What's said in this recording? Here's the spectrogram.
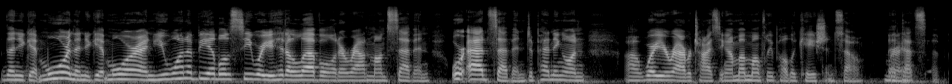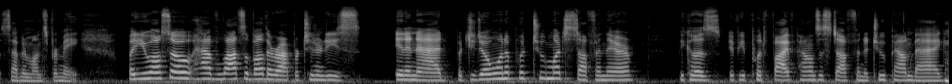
then you get more, and then you get more, and you want to be able to see where you hit a level at around month seven or ad seven, depending on uh, where you're advertising. I'm a monthly publication, so that, that's uh, seven months for me. But you also have lots of other opportunities in an ad, but you don't want to put too much stuff in there because if you put five pounds of stuff in a two pound bag,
